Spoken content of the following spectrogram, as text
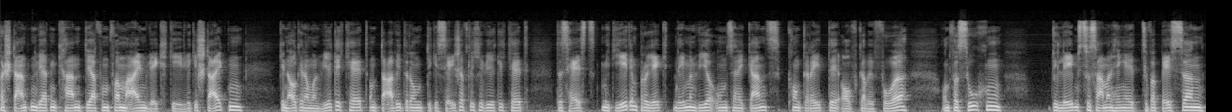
verstanden werden kann, der vom Formalen weggeht. Wir gestalten genau genommen Wirklichkeit und da wiederum die gesellschaftliche Wirklichkeit. Das heißt, mit jedem Projekt nehmen wir uns eine ganz konkrete Aufgabe vor und versuchen, die Lebenszusammenhänge zu verbessern,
